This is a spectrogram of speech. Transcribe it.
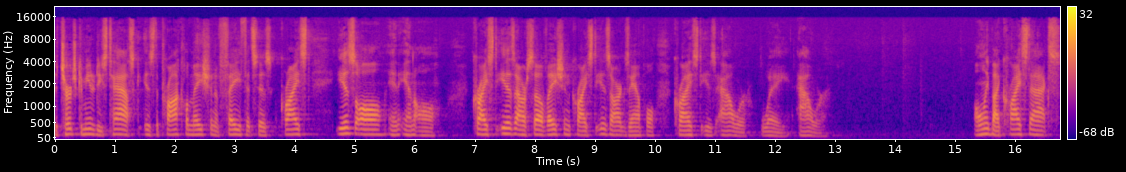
The church community's task is the proclamation of faith that says Christ is all and in all. Christ is our salvation. Christ is our example. Christ is our way, our only by Christ's acts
